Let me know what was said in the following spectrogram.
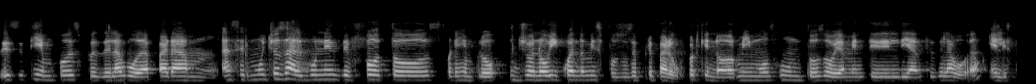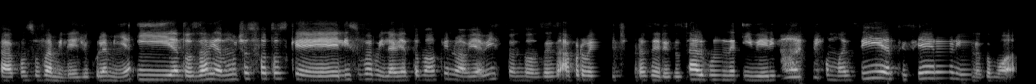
ese tiempo después de la boda para um, hacer muchos álbumes de fotos. Por ejemplo, yo no vi cuando mi esposo se preparó porque no dormimos juntos obviamente, el día antes de la boda. Él estaba con su familia y yo con la mía. Y entonces había muchas fotos que él y su familia habían tomado que no había visto. Entonces aproveché para hacer esos álbumes y ver, Ay, ¿cómo así? ¿Esto hicieron? Y bueno, como a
